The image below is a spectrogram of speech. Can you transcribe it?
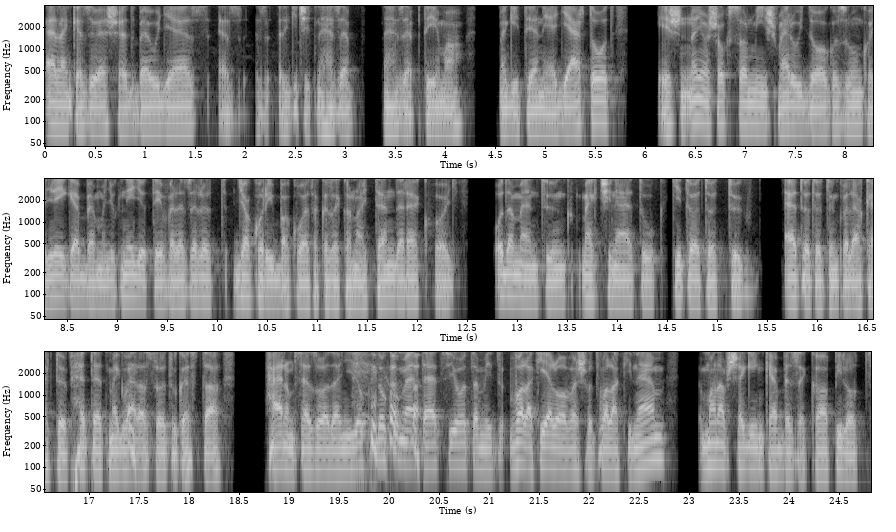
Ellenkező esetben ugye ez, ez, ez egy kicsit nehezebb, nehezebb téma megítélni egy gyártót, és nagyon sokszor mi is már úgy dolgozunk, hogy régebben mondjuk négy-öt évvel ezelőtt gyakoribbak voltak ezek a nagy tenderek, hogy oda mentünk, megcsináltuk, kitöltöttük, eltöltöttünk vele akár több hetet, megválaszoltuk azt a 300 oldalnyi dokumentációt, amit valaki elolvasott, valaki nem. Manapság inkább ezek a pilot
